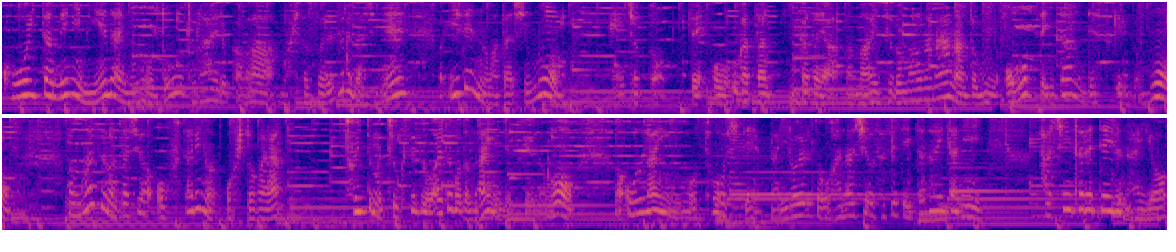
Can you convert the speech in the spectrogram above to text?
こういった目に見えないものをどう捉えるかは、まあ、人それぞれだしね、以前の私も、えー、ちょっとってこううがった言い方や、まあ、いつぶものだななんて思っていたんですけれども、まず私はお二人のお人柄といっても直接お会いしたことないんですけれども、まあ、オンラインを通していろいろとお話をさせていただいたり発信されている内容、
